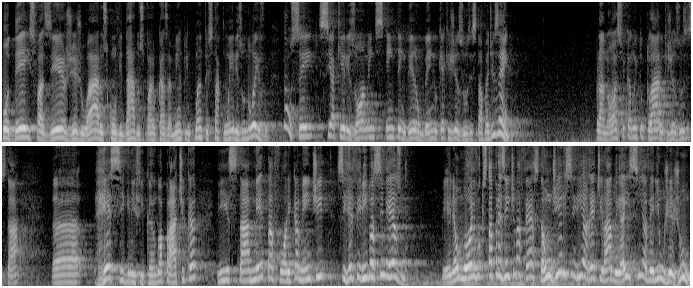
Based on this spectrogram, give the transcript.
Podeis fazer jejuar os convidados para o casamento enquanto está com eles o noivo? Não sei se aqueles homens entenderam bem o que é que Jesus estava dizendo. Para nós fica muito claro que Jesus está uh, ressignificando a prática e está metaforicamente se referindo a si mesmo. Ele é o noivo que está presente na festa. Um dia ele seria retirado e aí sim haveria um jejum,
